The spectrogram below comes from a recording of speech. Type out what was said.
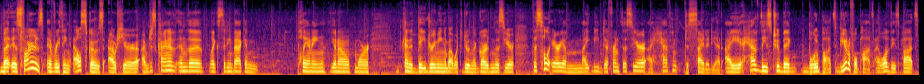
But as far as everything else goes out here, I'm just kind of in the like sitting back and planning, you know, more kind of daydreaming about what to do in the garden this year. This whole area might be different this year. I haven't decided yet. I have these two big blue pots, beautiful pots. I love these pots.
